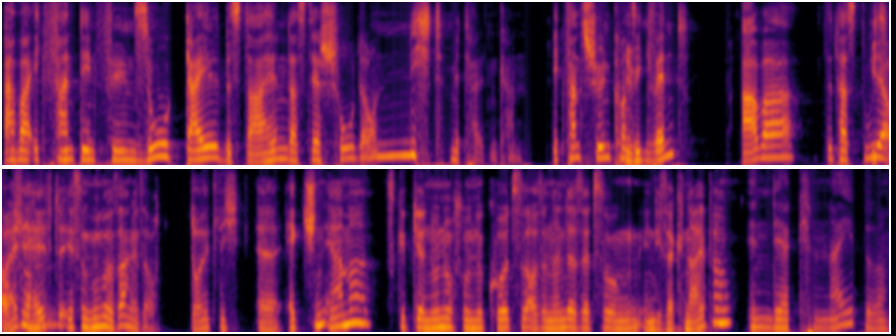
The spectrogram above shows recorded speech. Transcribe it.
aber ich fand den Film so geil bis dahin, dass der Showdown nicht mithalten kann. Ich fand's schön konsequent, ja, aber das hast du ja auch. Die zweite Hälfte ist, muss man sagen, ist auch deutlich äh, actionärmer. Es gibt ja nur noch so eine kurze Auseinandersetzung in dieser Kneipe. In der Kneipe.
